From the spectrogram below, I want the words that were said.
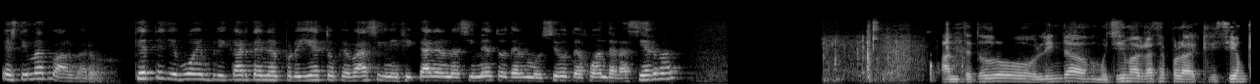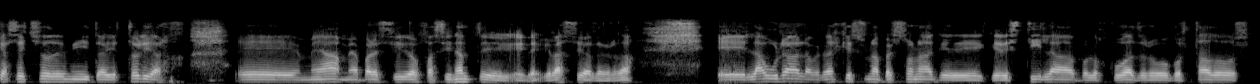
Estimado Álvaro, ¿Qué te llevó a implicarte en el proyecto que va a significar el nacimiento del Museo de Juan de la Sierva? Ante todo, Linda, muchísimas gracias por la descripción que has hecho de mi trayectoria. Eh, me, ha, me ha parecido fascinante. Eh, gracias, de verdad. Eh, Laura, la verdad es que es una persona que, destila por los cuatro costados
